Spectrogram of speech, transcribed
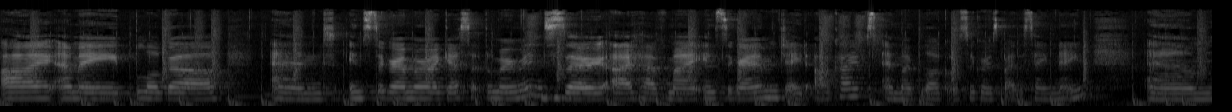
I am a blogger and Instagrammer, I guess, at the moment. Mm-hmm. so I have my Instagram, Jade Archives, and my blog also goes by the same name, um,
